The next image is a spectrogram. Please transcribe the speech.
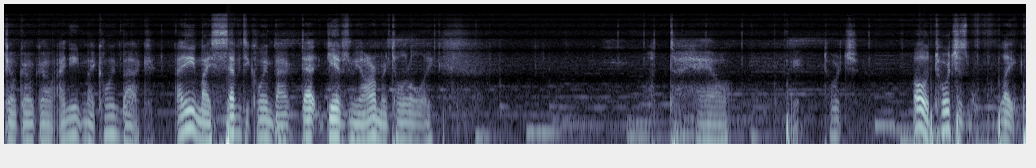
Go, go, go. I need my coin back. I need my 70 coin back. That gives me armor totally. Torch. Oh, torch is like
